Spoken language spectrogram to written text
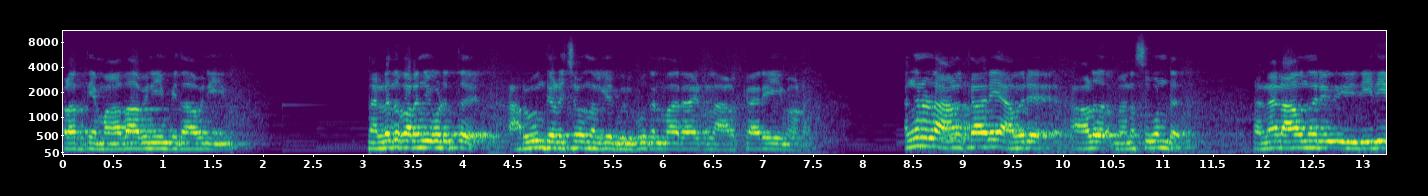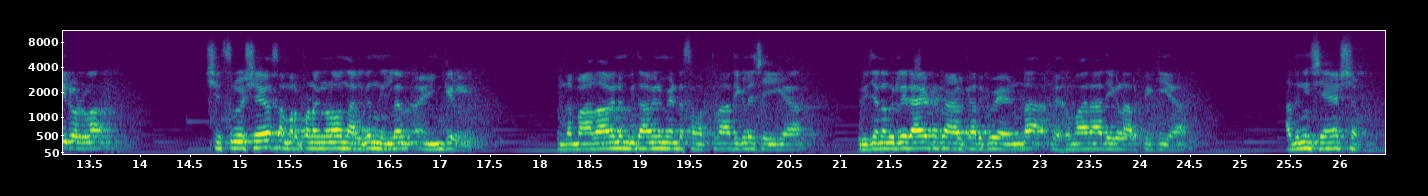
വളർത്തിയ മാതാവിനെയും പിതാവിനെയും നല്ലത് പറഞ്ഞു കൊടുത്ത് അറിവും തെളിച്ചവും നൽകിയ ഗുരുഭൂതന്മാരായിട്ടുള്ള ആൾക്കാരെയുമാണ്. അങ്ങനെയുള്ള ആൾക്കാരെ അവർ ആൾ മനസ്സുകൊണ്ട് തന്നാലാവുന്ന ഒരു രീതിയിലുള്ള ശുശ്രൂഷയോ സമർപ്പണങ്ങളോ നൽകുന്നില്ല എങ്കിൽ സ്വന്തം മാതാവിനും പിതാവിനും വേണ്ട സമർപ്പണാദികൾ ചെയ്യുക ഗുരുജനതുല്യരായിട്ടുള്ള ആൾക്കാർക്ക് വേണ്ട ബഹുമാനാദികൾ അർപ്പിക്കുക അതിനുശേഷം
